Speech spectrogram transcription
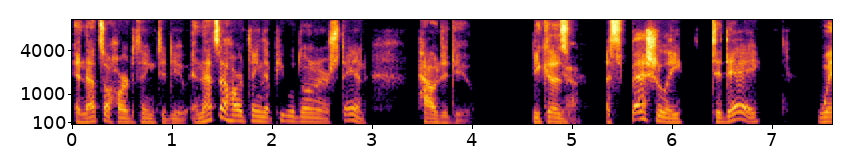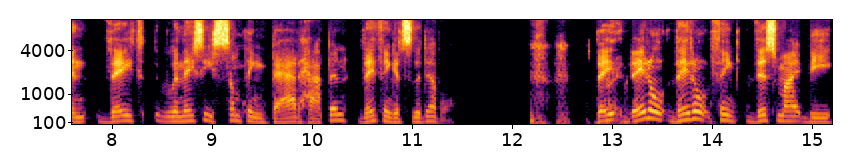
And that's a hard thing to do. And that's a hard thing that people don't understand how to do. Because yeah. especially today, when they when they see something bad happen, they think it's the devil. They right. they don't they don't think this might be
